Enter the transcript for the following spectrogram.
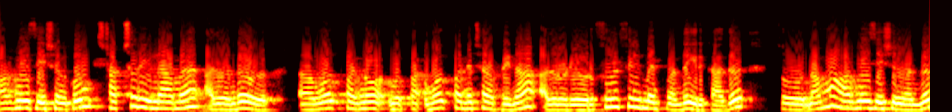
ஆர்கனைசேஷனுக்கும் ஸ்ட்ரக்சர் இல்லாம அது வந்து ஒர்க் பண்ணும் ஒர்க் பண்ணுச்சு அப்படின்னா அதனுடைய ஒரு ஃபுல்ஃபில்மெண்ட் வந்து இருக்காது. ஸோ நம்ம ஆர்கனைசேஷன் வந்து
